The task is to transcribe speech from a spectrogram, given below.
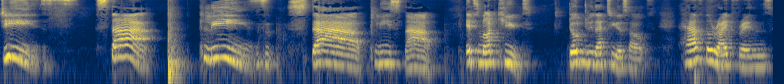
Jeez. Stop. Please. Stop. Please stop. It's not cute. Don't do that to yourself. Have the right friends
